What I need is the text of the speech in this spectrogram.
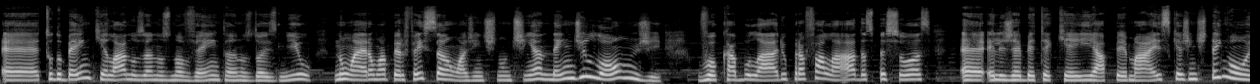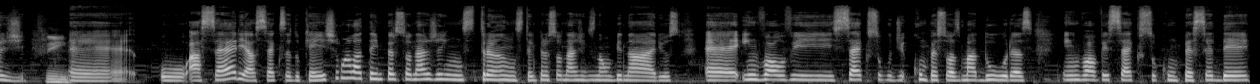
É tudo bem que lá nos anos 90, anos 2000, não era uma perfeição. A gente não tinha nem de longe vocabulário pra falar das pessoas é, LGBTQIAP+, que a gente tem hoje. Sim. É, o- a série, a Sex Education, ela tem personagens trans, tem personagens não binários, é, envolve sexo de- com pessoas maduras, envolve sexo com PCD.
